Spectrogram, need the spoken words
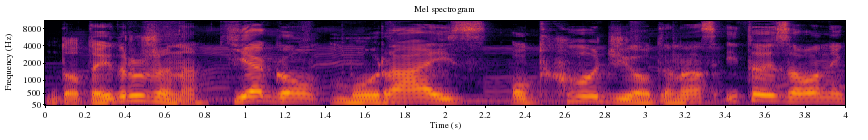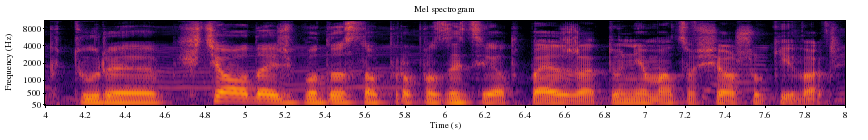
do tej drużyny. Thiago Moraes odchodzi od nas i to jest zawodnik, który chciał odejść, bo dostał propozycję od PSG, tu nie ma co się oszukiwać.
